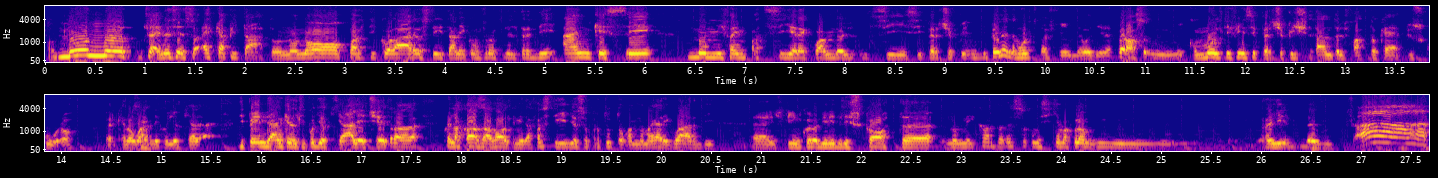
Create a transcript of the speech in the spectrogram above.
Okay. Non, cioè, nel senso, è capitato, non ho particolare ostilità nei confronti del 3D, anche se non mi fa impazzire quando si, si percepisce. Dipende molto dal film, devo dire. Però con molti film si percepisce tanto il fatto che è più scuro. Perché lo sì. guardi con gli occhiali. Dipende anche dal tipo di occhiali, eccetera. Quella cosa a volte mi dà fastidio, soprattutto quando magari guardi eh, il film, quello di Ridley Scott. Eh, non mi ricordo adesso come si chiama quello. Mm, ah!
